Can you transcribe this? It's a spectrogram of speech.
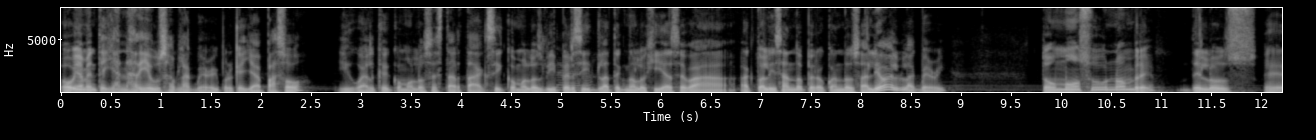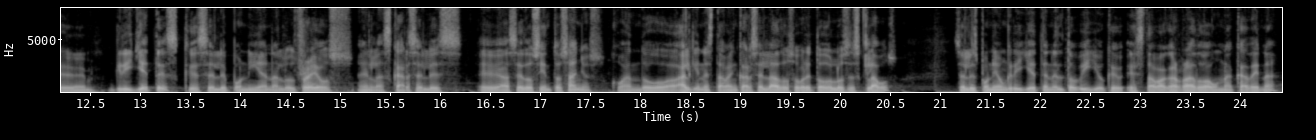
obviamente ya nadie usa BlackBerry porque ya pasó, igual que como los StarTags y como los Vipers y la tecnología se va actualizando, pero cuando salió el BlackBerry, tomó su nombre de los eh, grilletes que se le ponían a los reos en las cárceles eh, hace 200 años. Cuando alguien estaba encarcelado, sobre todo los esclavos, se les ponía un grillete en el tobillo que estaba agarrado a una cadena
